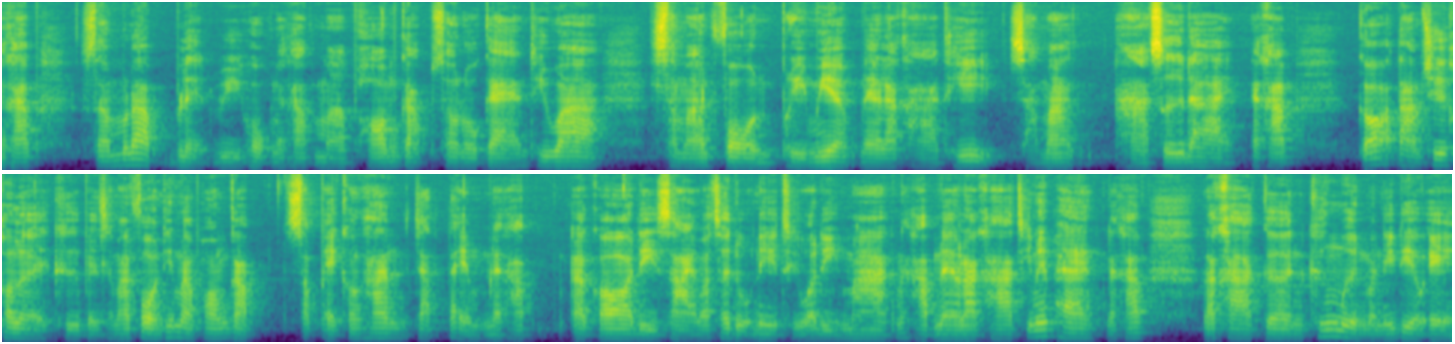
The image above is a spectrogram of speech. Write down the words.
นะครับสำหรับ Blade V6 นะครับ มาพร้อมกับสโลแกนที่ว่าสมาร์ทโฟนพรีเมียมในราคาที่สามารถหาซื้อได้นะครับ ก็ตามชื่อเขาเลยคือเป็นสมาร์ทโฟนที่มาพร้อมกับสเปคค่อนข้างจัดเต็มนะครับ แล้วก็ดีไซน์วัสดุนี่ถือว่าดีมากนะครับในราคาที่ไม่แพงนะครับ ราคาเกินครึ่งหมื่นวันนี้เดียวเอง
